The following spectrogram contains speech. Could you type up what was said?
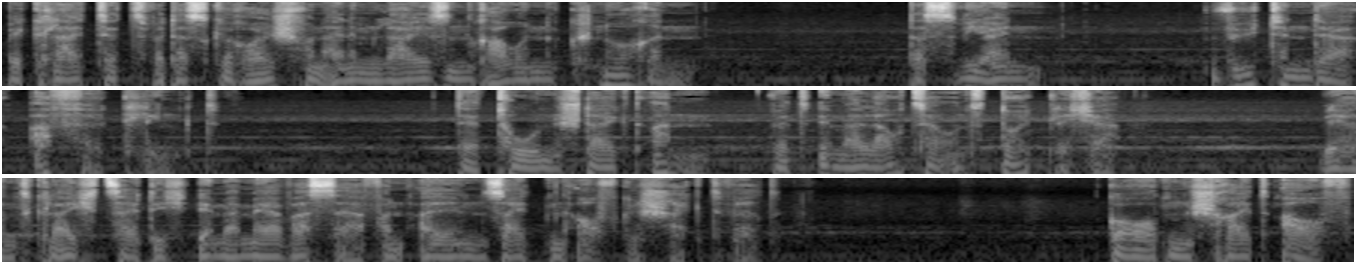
Begleitet wird das Geräusch von einem leisen, rauen Knurren, das wie ein wütender Affe klingt. Der Ton steigt an, wird immer lauter und deutlicher, während gleichzeitig immer mehr Wasser von allen Seiten aufgeschreckt wird. Gordon schreit auf,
